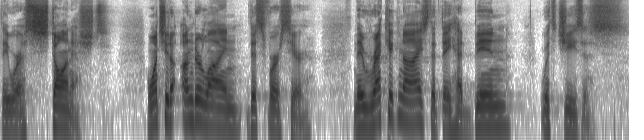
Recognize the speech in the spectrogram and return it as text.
they were astonished I want you to underline this verse here. They recognized that they had been with Jesus.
